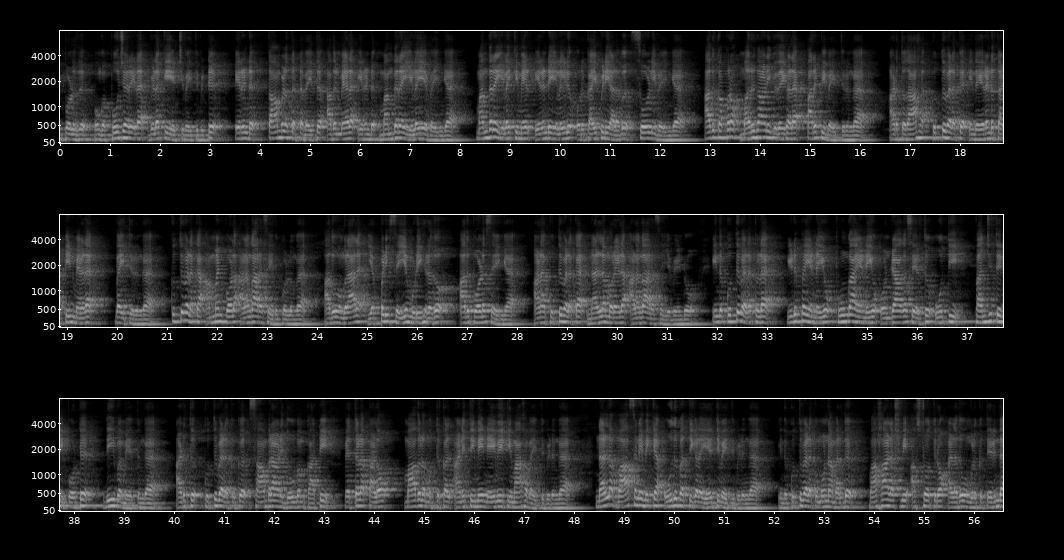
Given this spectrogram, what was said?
இப்பொழுது உங்கள் பூஜரையில் விளக்கு ஏற்றி வைத்துவிட்டு இரண்டு தாம்பழத்தட்டை வைத்து அதன் மேலே இரண்டு மந்திர இலையை வைங்க. மந்திர இலைக்கு மேல் இரண்டு இலையிலும் ஒரு கைப்பிடி அளவு சோழி வைங்க. அதுக்கப்புறம் மருதாணி விதைகளை பரப்பி வைத்திருங்க. அடுத்ததாக குத்து விளக்கு இந்த இரண்டு தட்டின் மேலே வைத்திருங்க. குத்து விளக்க அம்மன் போல அலங்காரம் செய்து கொள்ளுங்க. அது உங்களால் எப்படி செய்ய முடிகிறதோ அது போல செய்யுங்க ஆனால் குத்து விளக்க நல்ல முறையில் அலங்காரம் செய்ய வேண்டும். இந்த குத்து விளக்கில் இடுப்பை எண்ணெயும் பூங்கா எண்ணெயும் ஒன்றாக சேர்த்து ஊற்றி பஞ்சுத்திரி போட்டு தீபம் ஏற்றுங்க அடுத்து குத்து விளக்குக்கு சாம்பிராணி தூபம் காட்டி வெத்தலை பழம் மாதுளை முத்துக்கள் அனைத்தையுமே நெய்வேத்தியமாக வைத்து விடுங்க. நல்ல வாசனை மிக்க ஊதுபத்திகளை ஏற்றி வைத்து விடுங்க. இந்த குத்து விளக்கு முன் அமர்ந்து மகாலட்சுமி அஷ்டோத்திரம் அல்லது உங்களுக்கு தெரிந்த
